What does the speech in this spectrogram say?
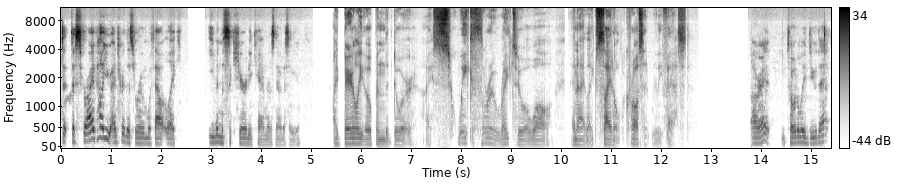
d- describe how you enter this room without like even the security cameras noticing you. I barely open the door. I squeak through right to a wall, and I like sidle across it really fast. All right, you totally do that.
